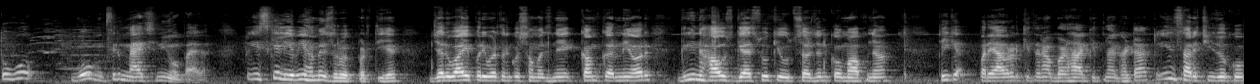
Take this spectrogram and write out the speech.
तो वो वो फिर मैच नहीं हो पाएगा। तो इसके लिए भी हमें ज़रूरत पड़ती है जलवायु परिवर्तन को समझने, कम करने और ग्रीन हाउस गैसों के उत्सर्जन को मापना। ठीक है, पर्यावरण कितना बढ़ा, कितना घटा तो इन सारी चीज़ों को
